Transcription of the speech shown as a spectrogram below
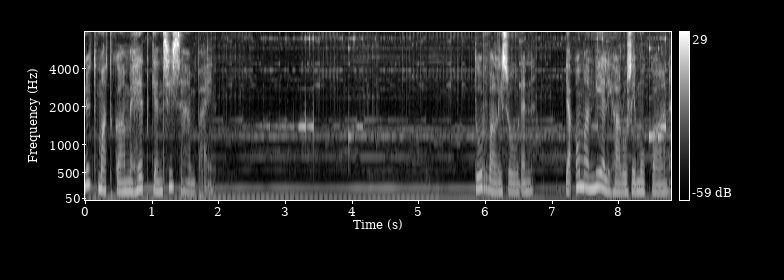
Nyt matkaamme hetken sisäänpäin. Turvallisuuden ja oman mielihalusi mukaan.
